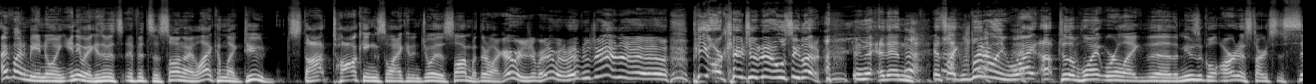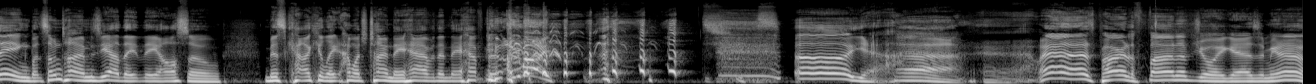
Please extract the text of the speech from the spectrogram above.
I find it to be annoying anyway. Because if it's if it's a song I like, I'm like, dude, stop talking so I can enjoy the song. But they're like, PRK to the OC letter, and then, and then it's like literally right up to the point where like the the musical artist starts to sing. But sometimes, yeah, they they also miscalculate how much time they have, and then they have to. Oh yeah. Ah. Well, that's part of the fun of Joygasm, you know.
